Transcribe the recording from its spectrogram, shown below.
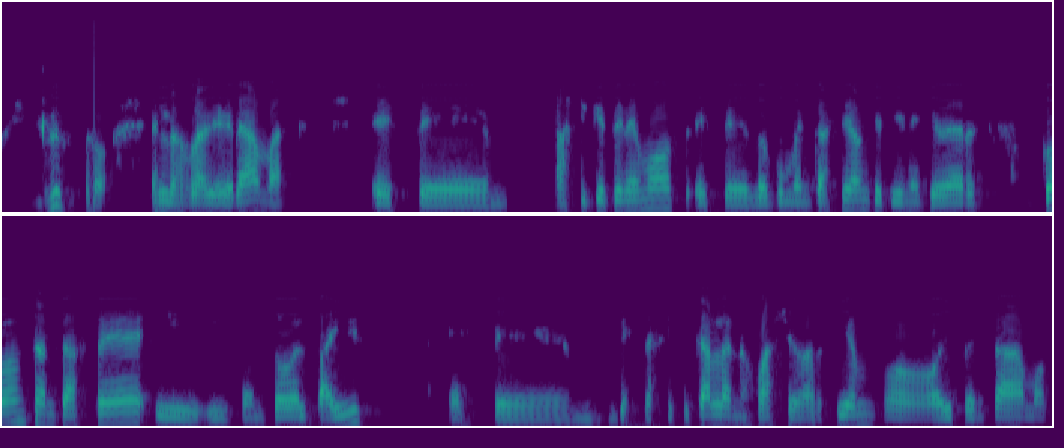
incluso en los radiogramas. Este, así que tenemos este, documentación que tiene que ver con Santa Fe y, con todo el país. Este, desclasificarla nos va a llevar tiempo. Hoy pensábamos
